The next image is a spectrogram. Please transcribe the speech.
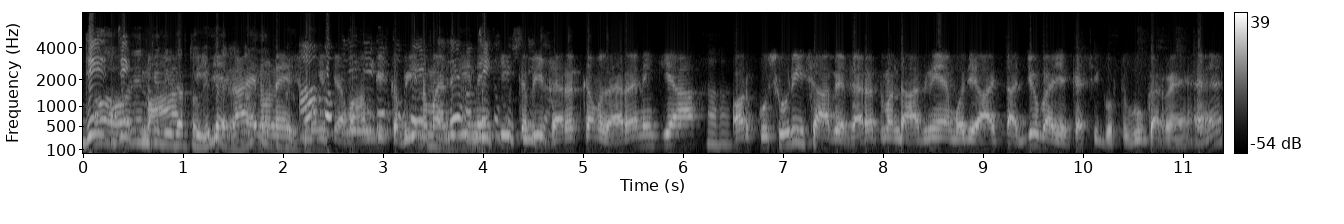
जी हाँ, जी। और इनके लीडर तो इन्होंने मुल्क के अवाम की कभी हैं, नुमाइंदगी नहीं तो की कभी गैरत का मुजाहरा नहीं किया। हाँ, हाँ। और कसूरी साहब एक गैरतमंद आदमी है मुझे आज ताज्जुब है ये कैसी गुफ्तगू कर रहे हैं।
